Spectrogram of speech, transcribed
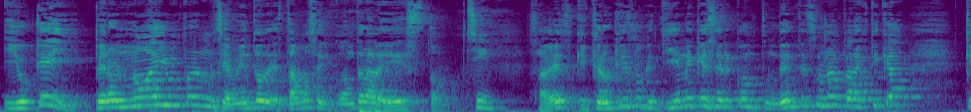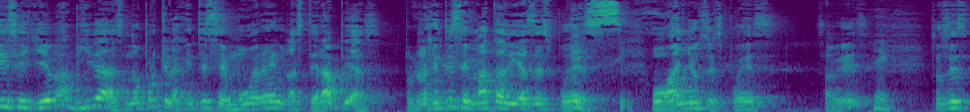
y ok, pero no hay un pronunciamiento de estamos en contra de esto. Sí. ¿Sabes? Que creo que es lo que tiene que ser contundente. Es una práctica que se lleva vidas, no porque la gente se muera en las terapias, porque la gente se mata días después Es- sí. o años después, ¿sabes? Sí. Entonces,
